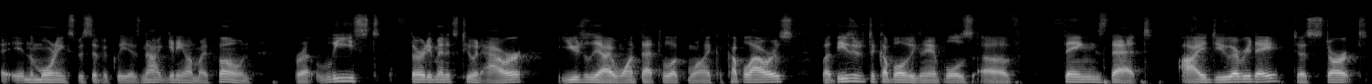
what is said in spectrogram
in the morning specifically is not getting on my phone for at least 30 minutes to an hour. Usually I want that to look more like a couple hours, but these are just a couple of examples of things that I do every day to start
